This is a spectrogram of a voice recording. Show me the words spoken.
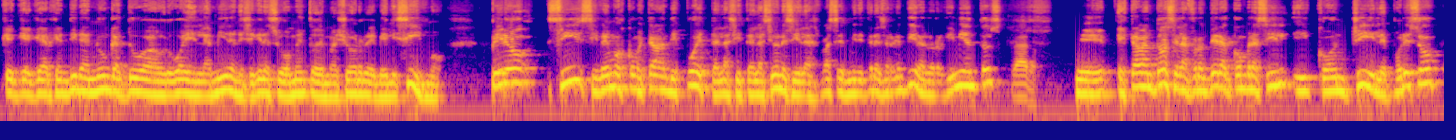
Que, que, Argentina nunca tuvo a Uruguay en la mira, ni siquiera en su momento de mayor eh, belicismo. Pero sí, si vemos cómo estaban dispuestas las instalaciones y las bases militares argentinas, los regimientos, claro. Eh, estaban todos en la frontera con Brasil y con Chile. Por eso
